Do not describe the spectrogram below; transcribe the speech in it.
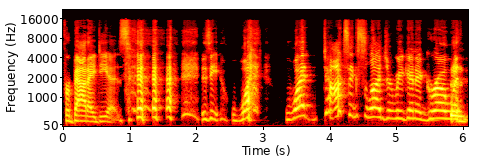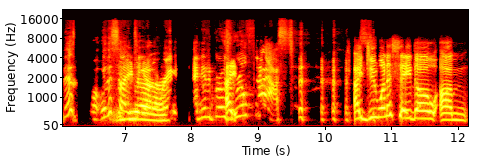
for bad ideas. to see what what toxic sludge are we going to grow with this with this idea, yeah. right? And it grows I, real fast. I do want to say though, um,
